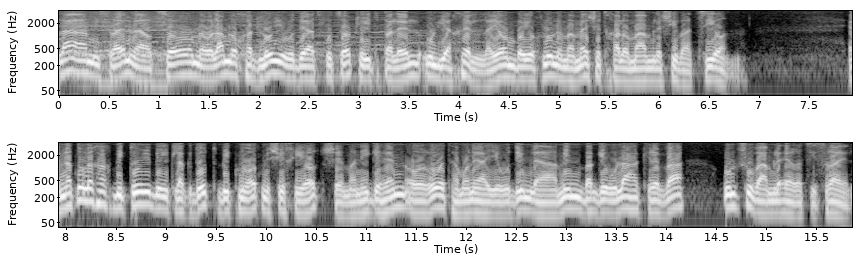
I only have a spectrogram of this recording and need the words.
גלה עם ישראל מארצו, מעולם לא חדלו יהודי התפוצות להתפלל ולייחל ליום בו יוכלו לממש את חלומם לשיבת ציון. הם נתנו לכך ביטוי בהתלכדות בתנועות משיחיות שמנהיגיהן עוררו את המוני היהודים להאמין בגאולה הקרבה ולשובם לארץ ישראל.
